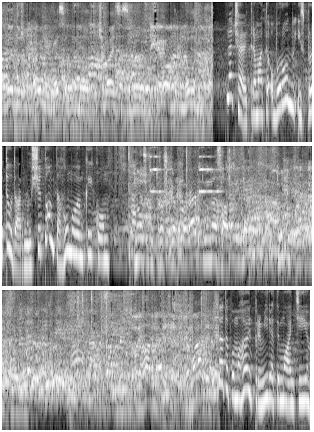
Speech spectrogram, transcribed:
але дуже прикольно і весело. Воно почувається себе броньованим. Навчають тримати оборону із протиударним щитом та гумовим кийком. Ножку трошки вперед і назад. Тут гарно. Та допомагають приміряти мантії.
